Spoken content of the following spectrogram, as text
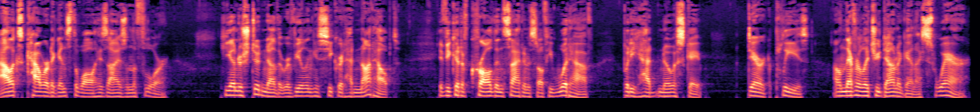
Alex cowered against the wall, his eyes on the floor. He understood now that revealing his secret had not helped. If he could have crawled inside himself, he would have, but he had no escape. Derek, please. I'll never let you down again, I swear.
